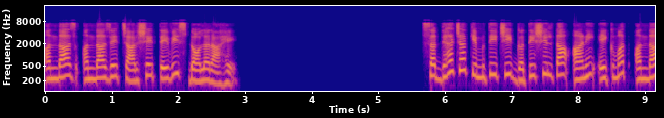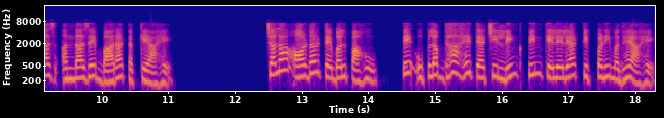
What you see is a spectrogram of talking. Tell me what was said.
अंदाज अंदाजे चारशे तेवीस डॉलर आहे. सध्याच्या किंमतीची गतिशीलता आणि एकमत अंदाज अंदाजे बारा टक्के आहे. चला ऑर्डर टेबल पाहू ते उपलब्ध आहे त्याची लिंक पिन केलेल्या टिप्पणीमध्ये आहे.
